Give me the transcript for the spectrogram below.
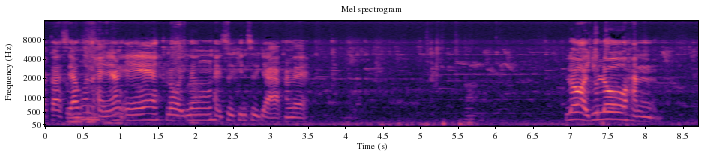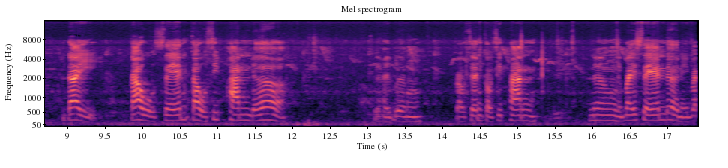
อากาศเสียเงินให้นางแอร้อยหนึ่งให้ซื้อกินซื้อยากันแหละร้อยยูโรหันได้เก้าแสนเก้าสิบพันเด้อเดี๋ยวให้เบิ่งเก้าแสนเก้าสิบพันหนึ่งใบแสนเด้อนี่ใบ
